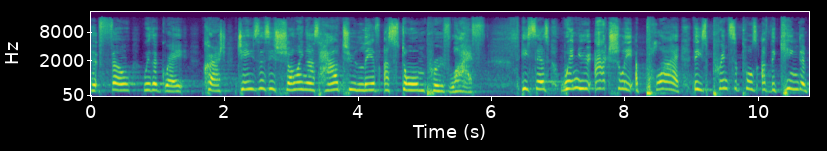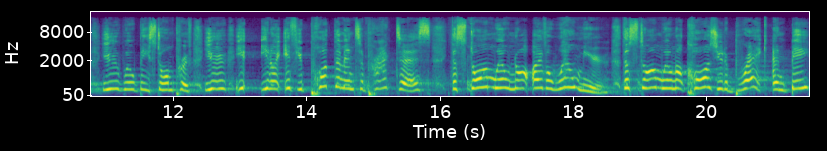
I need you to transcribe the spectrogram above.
It fell with a great crash. Jesus is showing us how to live a storm-proof life. He says, when you actually apply these principles of the kingdom, you will be stormproof. You, you, you know, if you put them into practice, the storm will not overwhelm you. The storm will not cause you to break and be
